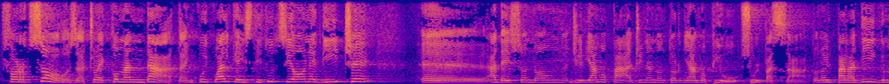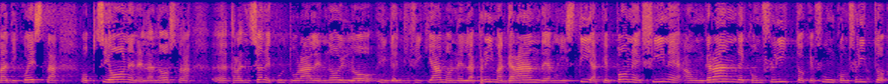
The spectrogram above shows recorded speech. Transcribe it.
forzosa, cioè comandata, in cui qualche istituzione dice eh, adesso non giriamo pagina, non torniamo più sul passato. No? Il paradigma di questa opzione nella nostra eh, tradizione culturale noi lo identifichiamo nella prima grande amnistia che pone fine a un grande conflitto che fu un conflitto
